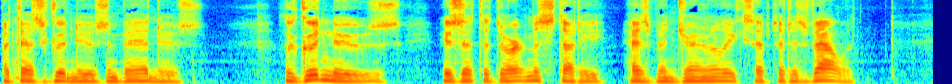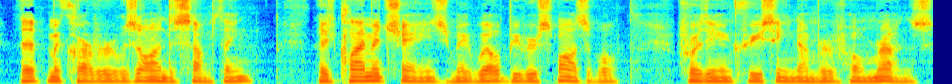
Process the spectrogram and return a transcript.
But that's good news and bad news. The good news is that the Dartmouth study has been generally accepted as valid, that McCarver was on to something, that climate change may well be responsible for the increasing number of home runs.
